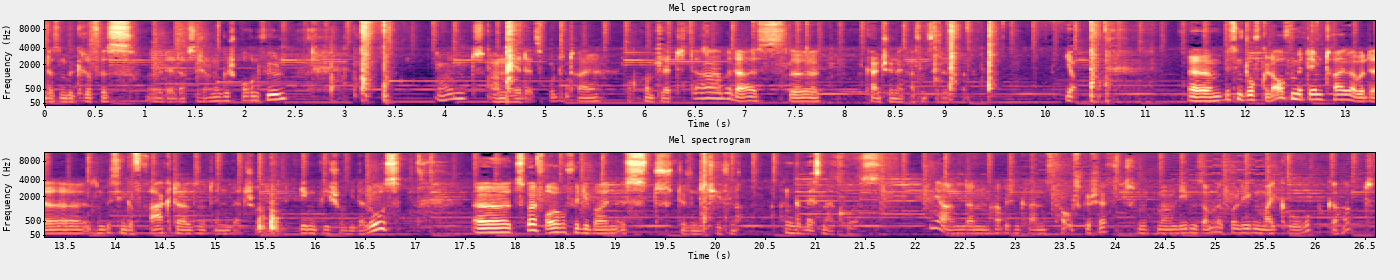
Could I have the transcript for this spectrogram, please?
das ein Begriff ist, äh, der darf sich angesprochen fühlen. Und haben hier der zweite Teil auch komplett da, aber da ist äh, kein schöner Kassenzettel drin. Ja. Äh, ein bisschen doof gelaufen mit dem Teil, aber der ist ein bisschen gefragt, also den wird schon irgendwie schon wieder los. Äh, 12 Euro für die beiden ist definitiv ein angemessener Kurs. Ja, und dann habe ich ein kleines Tauschgeschäft mit meinem lieben Sammlerkollegen Mike Rupp gehabt.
